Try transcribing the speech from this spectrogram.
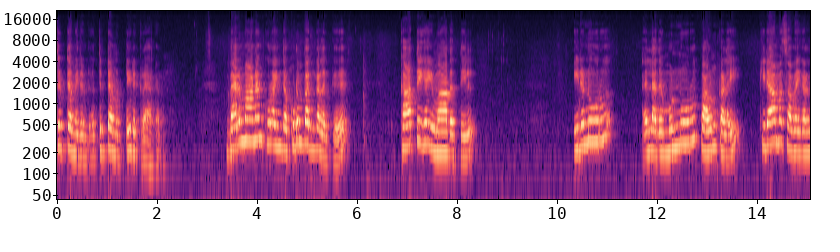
திட்டமிரு திட்டமிட்டிருக்கிறார்கள். வருமானம் குறைந்த குடும்பங்களுக்கு கார்த்திகை மாதத்தில் இருநூறு அல்லது முந்நூறு பவுன்களை கிராம சபைகள்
